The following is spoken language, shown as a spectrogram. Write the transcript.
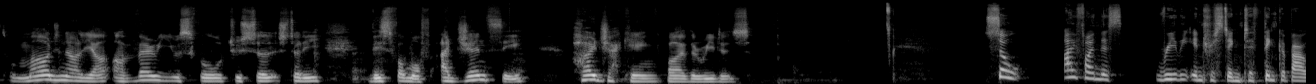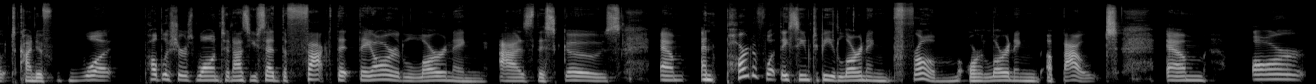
So marginalia are very useful to study this form of agency hijacking by the readers. So I find this really interesting to think about kind of what publishers want and as you said the fact that they are learning as this goes um, and part of what they seem to be learning from or learning about um, are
